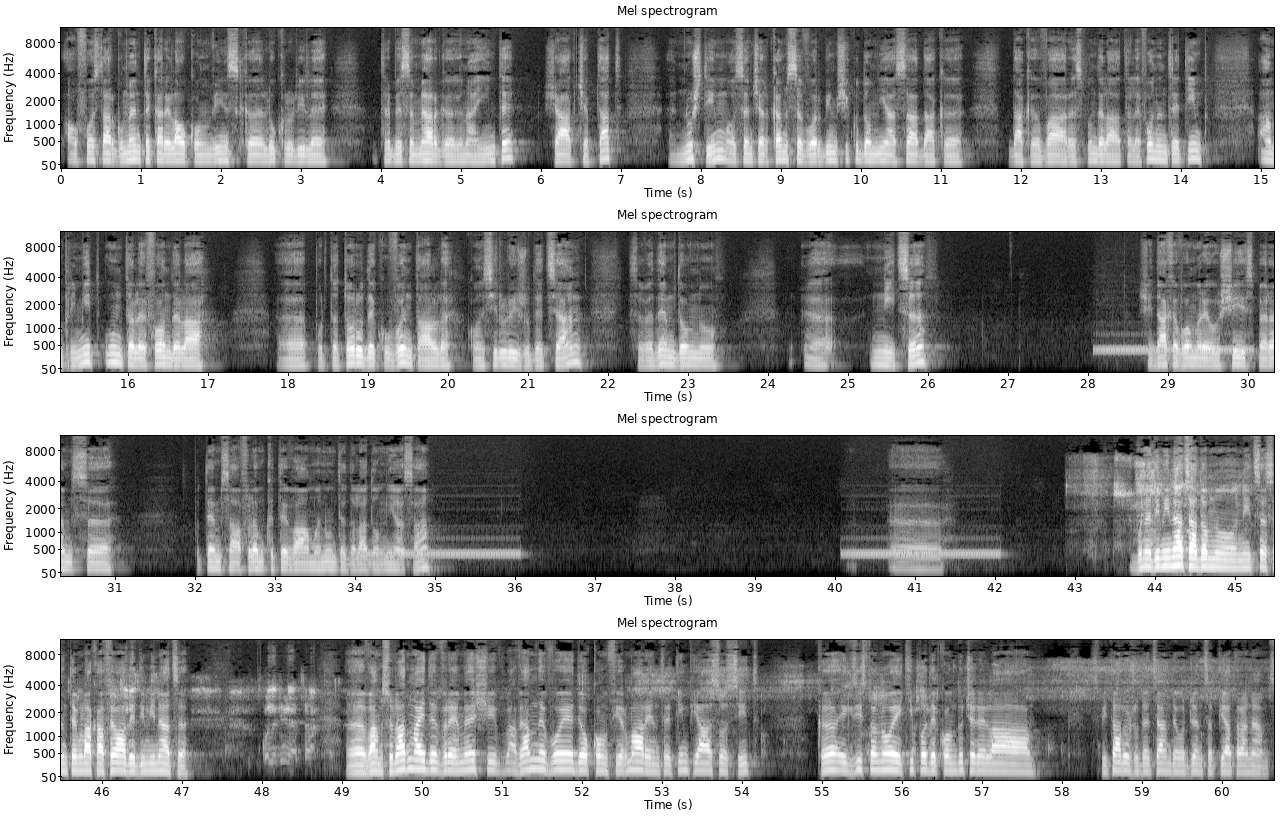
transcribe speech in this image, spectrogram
au fost argumente care l-au convins că lucrurile trebuie să meargă înainte și a acceptat. Nu știm, o să încercăm să vorbim și cu domnia sa dacă, dacă va răspunde la telefon. Între timp am primit un telefon de la uh, purtătorul de cuvânt al Consiliului Județean, să vedem domnul uh, Niță și dacă vom reuși, sperăm să putem să aflăm câteva amănunte de la domnia sa. Uh, Bună dimineața, domnul Niță, suntem la cafeaua de dimineață. Bună dimineața! Uh, V-am sunat mai devreme și aveam nevoie de o confirmare. Între timp ea a sosit că există o nouă echipă de conducere la Spitalul Județean de Urgență Piatra Neamț.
